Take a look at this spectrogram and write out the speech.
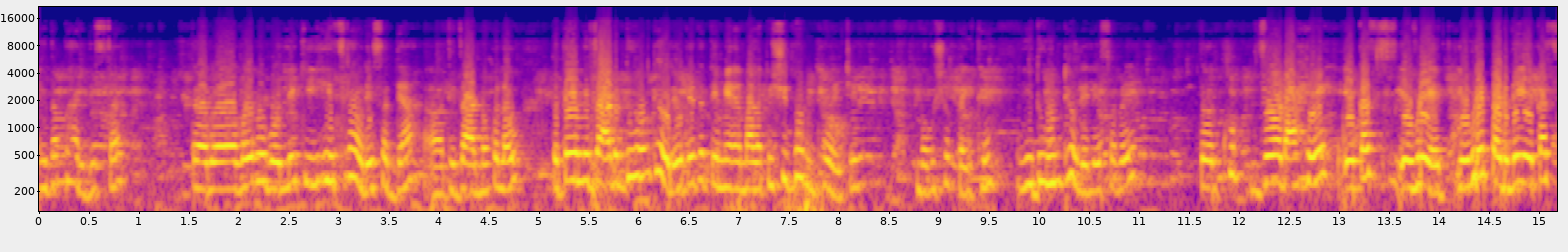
एकदम भारी दिसतात. तर वैभव बोलले की हेच राहू दे सध्या. ते जाड नको लावू. तर ते मी जाड धुवून ठेवले होते तर ते मी मला पिशीत भरून ठेवायचे. बघू शकता इथे. हे धुवून ठेवलेले सगळे. तर खूप जड आहे. एकाच एवढे आहेत एवढे पडदे एकाच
